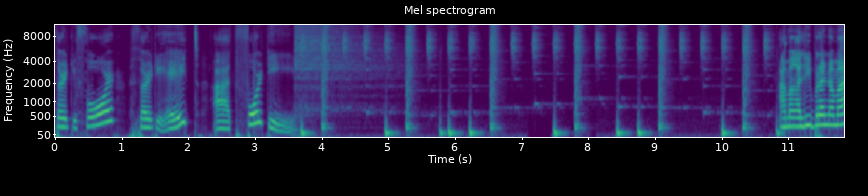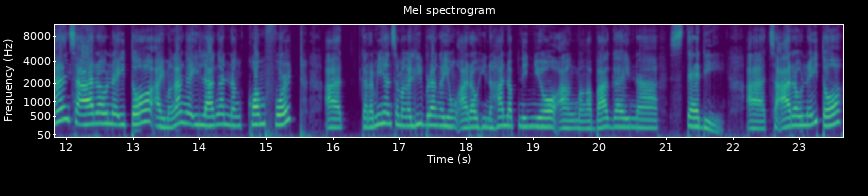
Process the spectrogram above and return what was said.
34, 38, at 40. Ang mga Libra naman sa araw na ito ay mangangailangan ng comfort at karamihan sa mga Libra ngayong araw hinahanap ninyo ang mga bagay na steady. At sa araw na ito,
